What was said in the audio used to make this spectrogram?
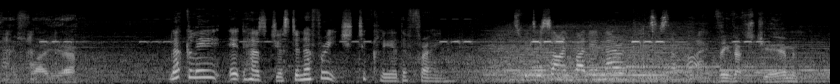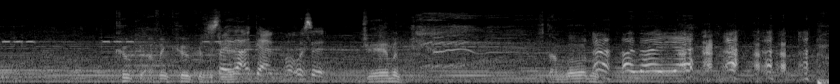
first flight, yeah. Luckily, it has just enough reach to clear the frame. It's been designed by the Americans, is that right? I think that's German. Kuka, I think Kuka's a Say that again. What was it? German. Stan Gordon. I know, yeah.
